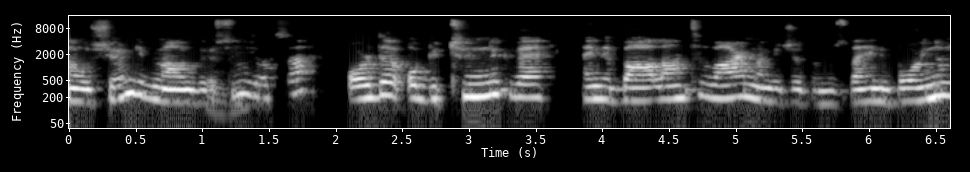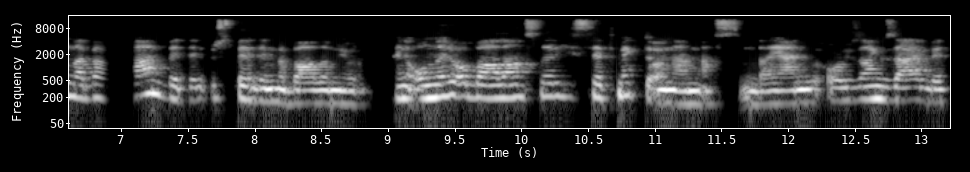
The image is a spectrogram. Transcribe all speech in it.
oluşuyorum gibi mi algılıyorsunuz? Yoksa orada o bütünlük ve hani bağlantı var mı vücudumuzda? Hani boynumla ben beden, üst bedenime bağlanıyorum. Hani onları o bağlantıları hissetmek de önemli aslında. Yani o yüzden güzel bir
